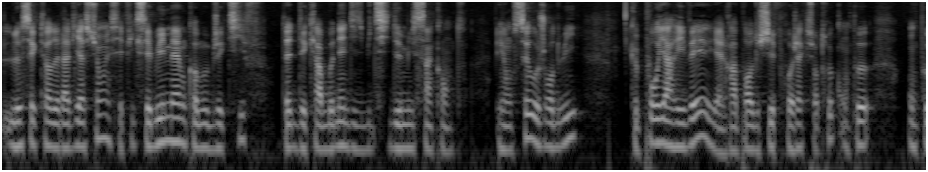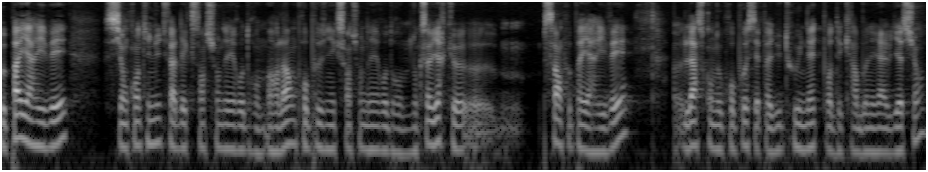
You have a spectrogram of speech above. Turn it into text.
le secteur de l'aviation, il s'est fixé lui-même comme objectif d'être décarboné d'ici 2050. Et on sait aujourd'hui que pour y arriver, il y a le rapport du chiffre project sur le truc, on peut, on peut pas y arriver si on continue de faire de l'extension d'aérodrome. Or là, on propose une extension d'aérodrome. Donc ça veut dire que euh, ça, on peut pas y arriver. Là, ce qu'on nous propose, c'est pas du tout une aide pour décarboner l'aviation.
